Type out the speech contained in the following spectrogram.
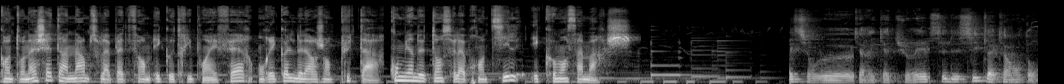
Quand on achète un arbre sur la plateforme écoterie.fr, on récolte de l'argent plus tard. Combien de temps cela prend-il et comment ça marche? Si on veut caricaturer, c'est des cycles à 40 ans.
